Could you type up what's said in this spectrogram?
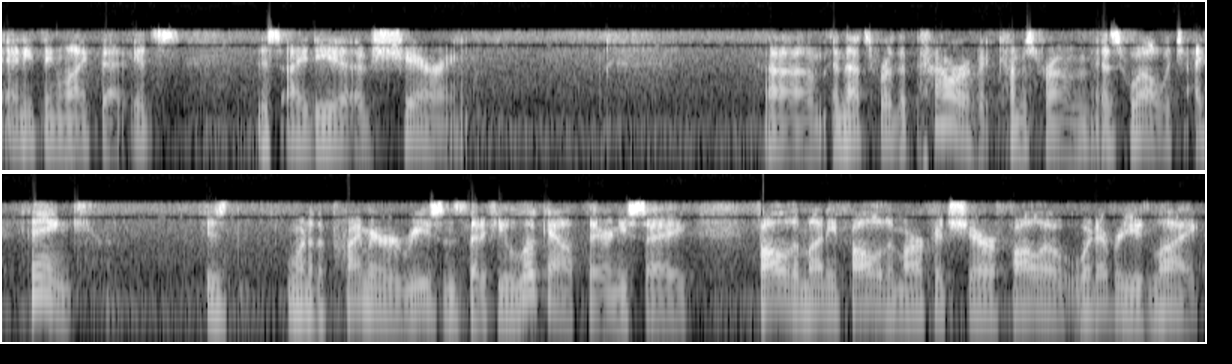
anything like that. It's this idea of sharing. Um, and that's where the power of it comes from as well, which I think is one of the primary reasons that if you look out there and you say, follow the money, follow the market share, follow whatever you'd like,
